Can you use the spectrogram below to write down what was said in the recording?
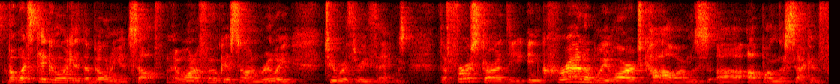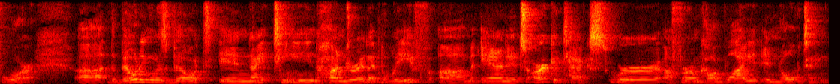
But let's take a look at the building itself. And I want to focus on really two or three things. The first are the incredibly large columns uh, up on the second floor. Uh, the building was built in 1900, I believe, um, and its architects were a firm called Wyatt and Nolting.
